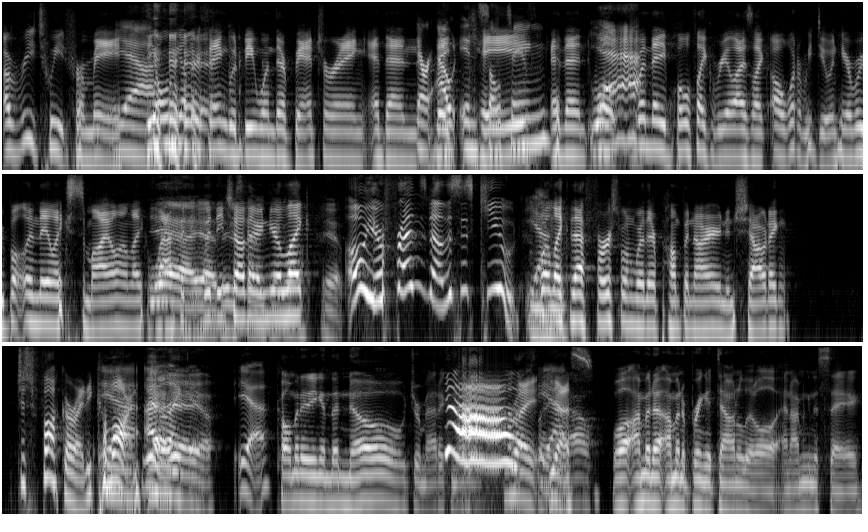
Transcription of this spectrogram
a retweet for me. Yeah. The only other thing would be when they're bantering and then They're they out cave, insulting. and then well Yeah. when they both like realize like oh what are we doing here we both and they like smile and like laugh Yeah, at, yeah, with each other and you're like Yeah. oh you're friends now this is cute. Yeah. But like that first one where they're pumping iron and shouting, just fuck already come Yeah. on. I Yeah, like yeah, it. yeah. Yeah. Culminating in the no dramatic. Right. Yeah. Yes. Well, I'm gonna I'm gonna bring it down a little, and I'm gonna say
